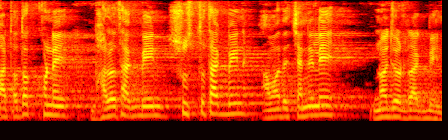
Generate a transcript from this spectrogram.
আর ততক্ষণে ভালো থাকবেন, সুস্থ থাকবেন, আমাদের চ্যানেলে নজর রাখবেন।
